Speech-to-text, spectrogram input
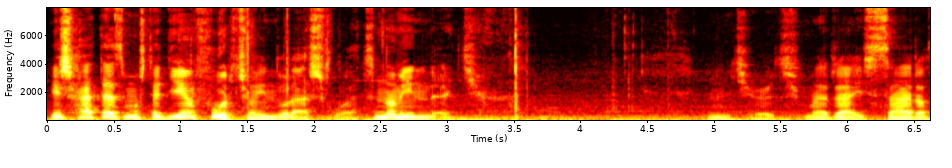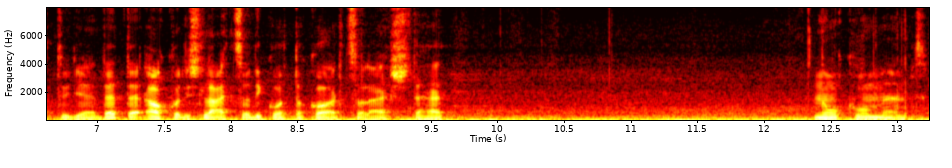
és hát ez most egy ilyen furcsa indulás volt. Na mindegy. Úgyhogy, mert rá is száradt ugye, de te, akkor is látszódik ott a karcolás, tehát no comment.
